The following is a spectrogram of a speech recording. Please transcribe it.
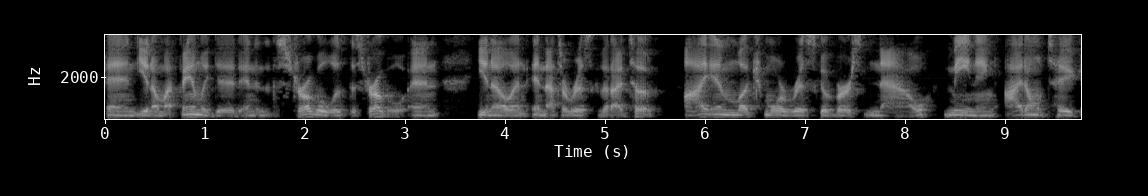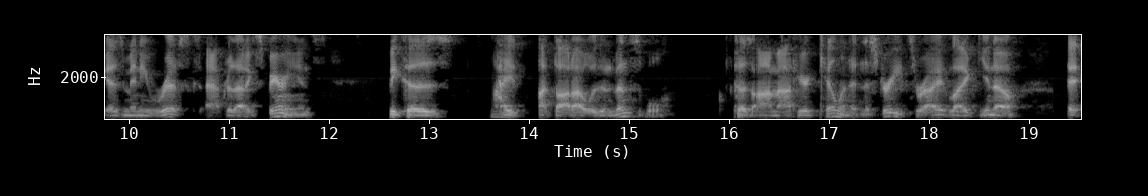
and you know, my family did, and the struggle was the struggle, and you know, and, and that's a risk that I took. I am much more risk averse now, meaning I don't take as many risks after that experience because I, I thought I was invincible because I'm out here killing it in the streets, right? Like, you know, it,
